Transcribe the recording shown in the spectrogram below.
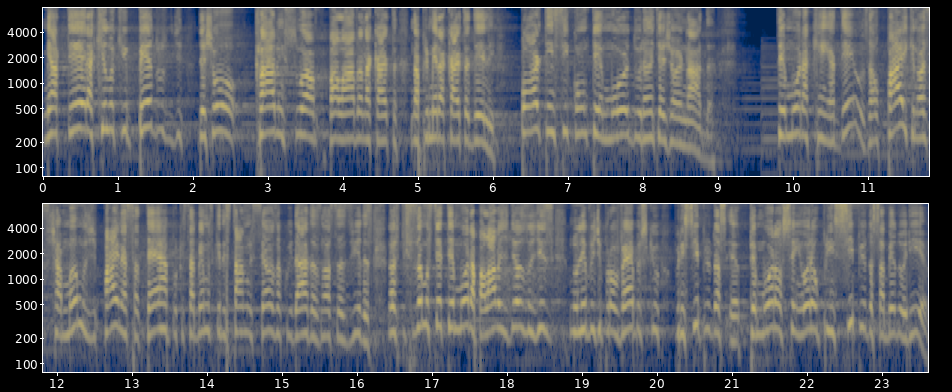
me ater àquilo que Pedro deixou claro em sua palavra na carta, na primeira carta dele. Portem-se com temor durante a jornada. Temor a quem? A Deus, ao Pai, que nós chamamos de Pai nessa terra, porque sabemos que Ele está nos céus a cuidar das nossas vidas. Nós precisamos ter temor. A palavra de Deus nos diz no livro de Provérbios que o princípio da, eh, temor ao Senhor é o princípio da sabedoria.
